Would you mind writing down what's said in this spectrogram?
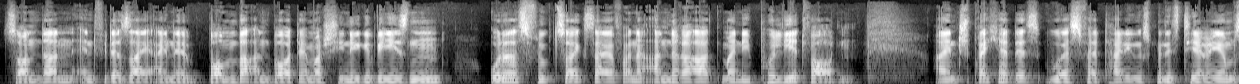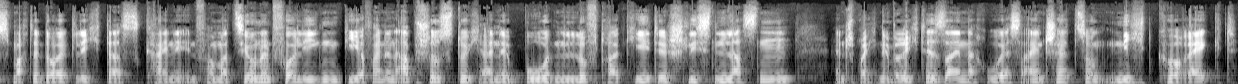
sondern entweder sei eine Bombe an Bord der Maschine gewesen oder das Flugzeug sei auf eine andere Art manipuliert worden. Ein Sprecher des US-Verteidigungsministeriums machte deutlich, dass keine Informationen vorliegen, die auf einen Abschuss durch eine Boden-Luftrakete schließen lassen. Entsprechende Berichte seien nach US-Einschätzung nicht korrekt.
